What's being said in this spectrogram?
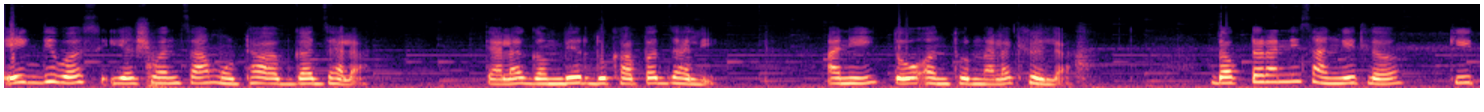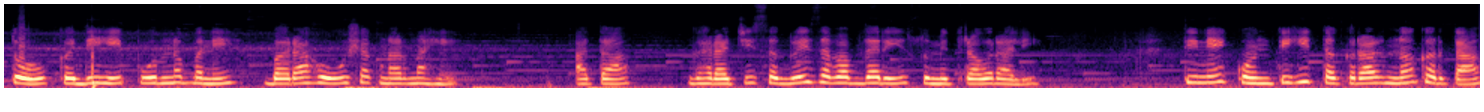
एक दिवस यशवंतचा मोठा अपघात झाला. त्याला गंभीर दुखापत झाली आणि तो अंथुरणाला खिळला. डॉक्टरांनी सांगितलं की तो कधीही पूर्णपणे बरा होऊ शकणार नाही. आता घराची सगळी जबाबदारी सुमित्रावर आली. तिने कोणतीही तक्रार न करता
